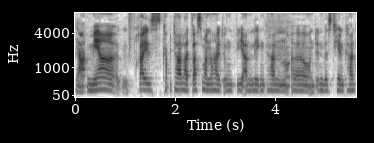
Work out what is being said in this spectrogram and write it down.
ja, mehr freies Kapital hat, was man halt irgendwie anlegen kann äh, und investieren kann,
